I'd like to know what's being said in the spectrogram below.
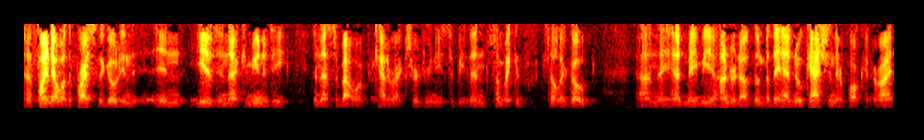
uh, find out what the price of the goat in, in is in that community, and that's about what cataract surgery needs to be. Then somebody could sell their goat, and they had maybe a hundred of them, but they had no cash in their pocket. Right.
